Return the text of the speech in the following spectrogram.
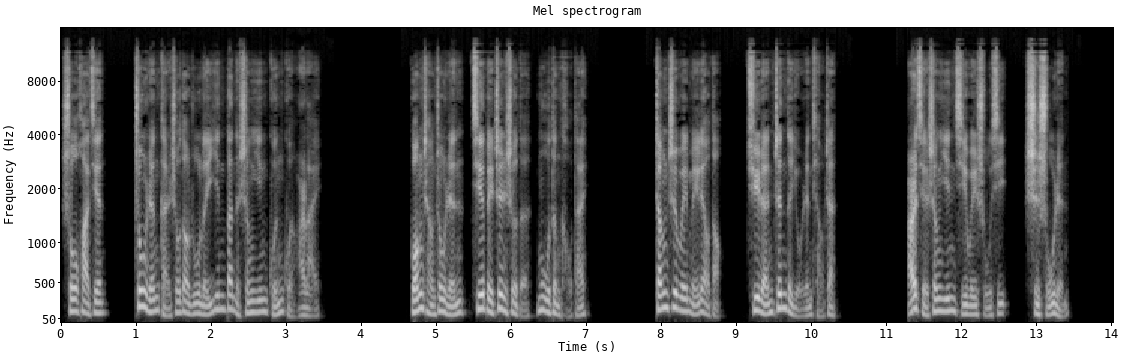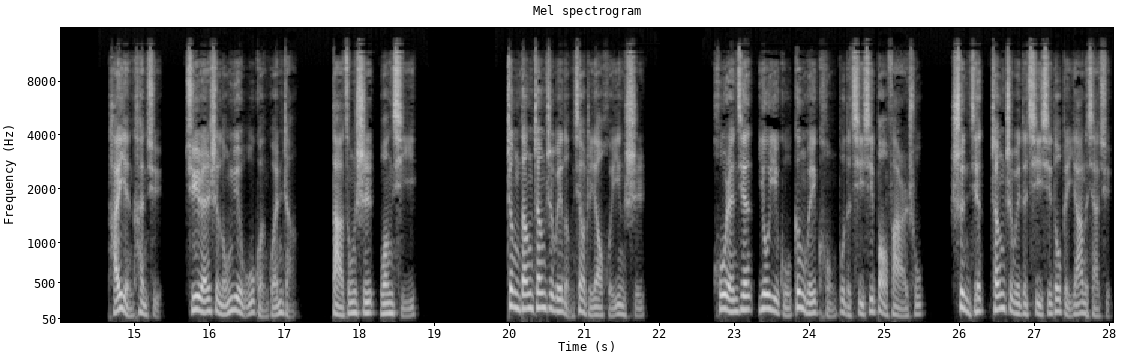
说话间，众人感受到如雷音般的声音滚滚而来，广场众人皆被震慑的目瞪口呆。张之维没料到，居然真的有人挑战，而且声音极为熟悉。是熟人，抬眼看去，居然是龙月武馆馆长大宗师汪奇。正当张志伟冷笑着要回应时，忽然间又一股更为恐怖的气息爆发而出，瞬间张志伟的气息都被压了下去。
